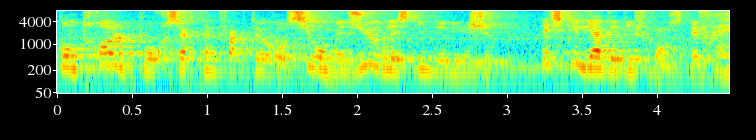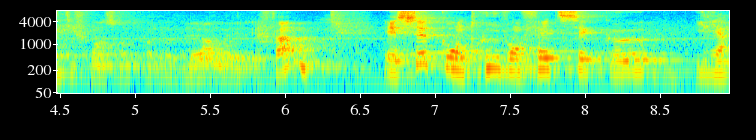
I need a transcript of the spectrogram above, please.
contrôle pour certains facteurs, si on mesure les styles de leadership, est-ce qu'il y a des différences, des vraies différences entre les hommes et les femmes? Et ce qu'on trouve en fait, c'est qu'il y a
